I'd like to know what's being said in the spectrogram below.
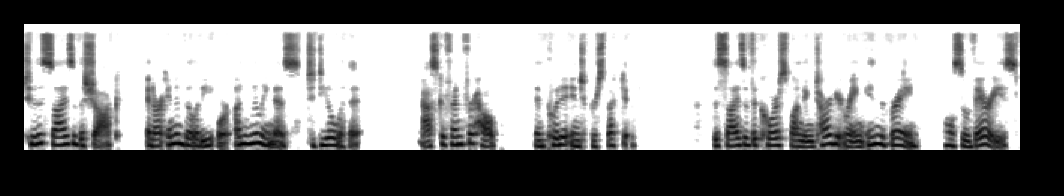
to the size of the shock and our inability or unwillingness to deal with it. Ask a friend for help and put it into perspective. The size of the corresponding target ring in the brain also varies,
